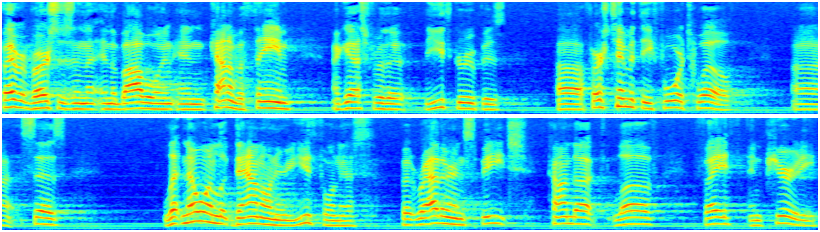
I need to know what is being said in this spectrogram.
favorite verses in the, in the Bible and, and kind of a theme, I guess, for the, the youth group is uh, 1 Timothy 4.12 uh, says, Let no one look down on your youthfulness, but rather in speech, conduct, love, faith, and purity,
